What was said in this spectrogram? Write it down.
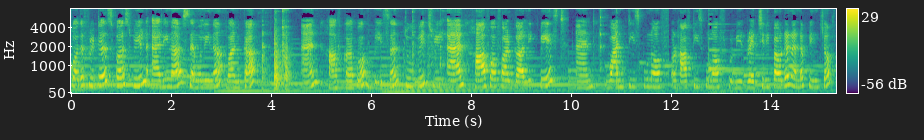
for the fritters first we'll add in our semolina 1 cup and half cup of besan to which we'll add half of our garlic paste and 1 teaspoon of or half teaspoon of red chili powder and a pinch of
